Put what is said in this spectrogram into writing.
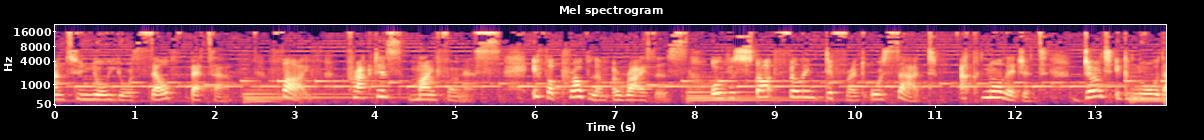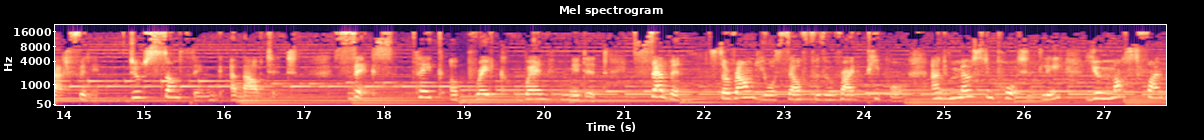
and to know yourself better. 5. Practice mindfulness. If a problem arises or you start feeling different or sad, acknowledge it. Don't ignore that feeling. Do something about it. 6 Take a break when needed. 7. Surround yourself with the right people. And most importantly, you must find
